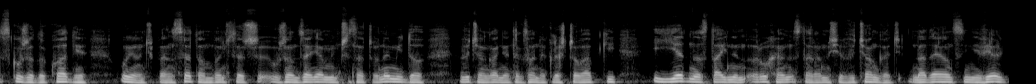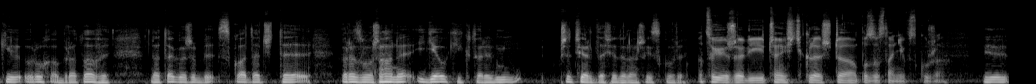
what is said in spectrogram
skórze dokładnie ująć pensetą bądź też urządzeniami przeznaczonymi do wyciągania tzw. kleszczołapki i jednostajnym ruchem staramy się wyciągać, nadając niewielki ruch obrotowy, dlatego żeby składać te rozłożone igiełki, którymi przytwierdza się do naszej skóry. A co jeżeli część kleszcza pozostanie w skórze? Y,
